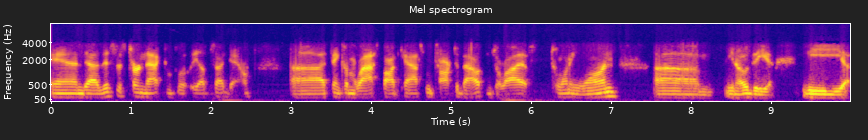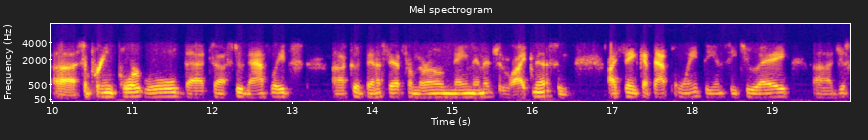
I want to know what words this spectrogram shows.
and uh, this has turned that completely upside down. Uh, I think on the last podcast we talked about in July of 21, um, you know, the the uh, Supreme Court ruled that uh, student athletes could benefit from their own name, image, and likeness, and I think at that point the NC2A uh, just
